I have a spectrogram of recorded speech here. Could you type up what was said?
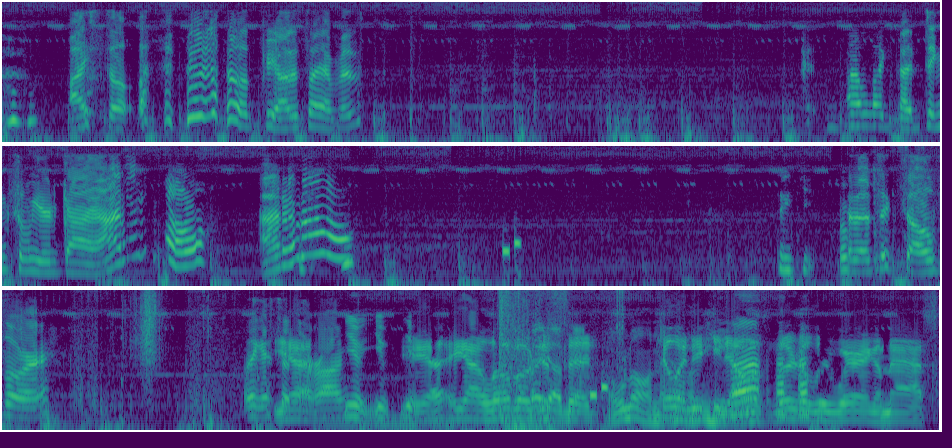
I still, let's be honest, I haven't. I like that Dink's a weird guy. I don't know. I don't know. Thank you. And that's Excelsior. I think I said Yeah. that wrong. You, you, you. Yeah, yeah. Lobo Wait just said Hold on. Killer now, Nikki hear now it. is literally wearing a mask.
